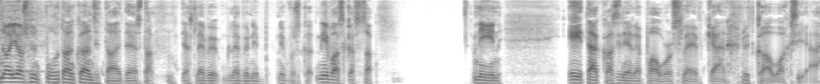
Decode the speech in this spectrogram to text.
No jos nyt puhutaan kansitaiteesta tässä levy, levy nivaskassa, niin ei tämä 84 Power Slavekään nyt kauaksi jää.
